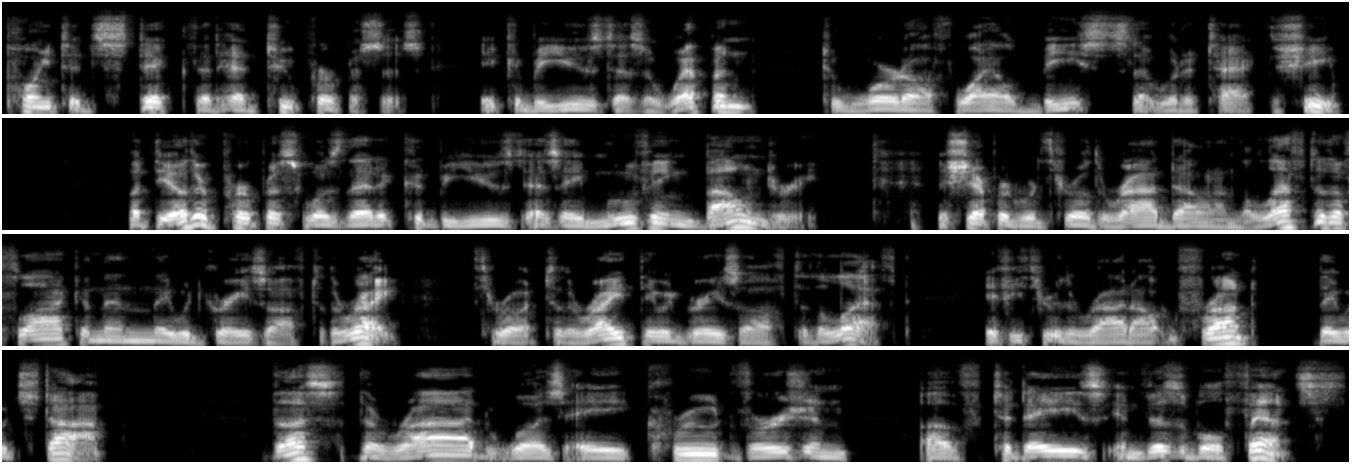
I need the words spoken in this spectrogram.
pointed stick that had two purposes. It could be used as a weapon to ward off wild beasts that would attack the sheep. But the other purpose was that it could be used as a moving boundary. The shepherd would throw the rod down on the left of the flock, and then they would graze off to the right throw it to the right, they would graze off to the left. If he threw the rod out in front, they would stop. Thus, the rod was a crude version of today's invisible fence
